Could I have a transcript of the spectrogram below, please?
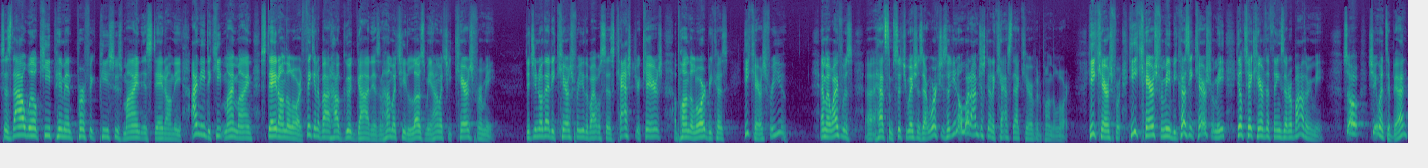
says, Thou wilt keep him in perfect peace whose mind is stayed on thee. I need to keep my mind stayed on the Lord, thinking about how good God is and how much He loves me and how much He cares for me. Did you know that He cares for you? The Bible says, Cast your cares upon the Lord because He cares for you. And my wife was, uh, had some situations at work. She said, You know what? I'm just going to cast that care of it upon the Lord. He cares for he cares for me because he cares for me. He'll take care of the things that are bothering me. So she went to bed,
